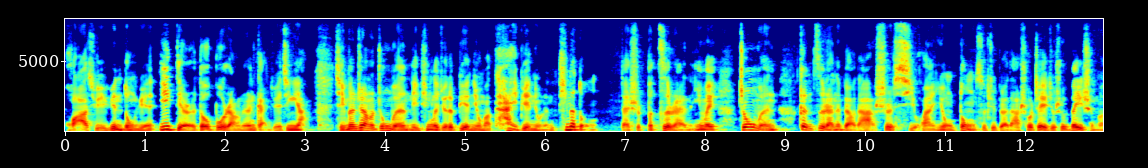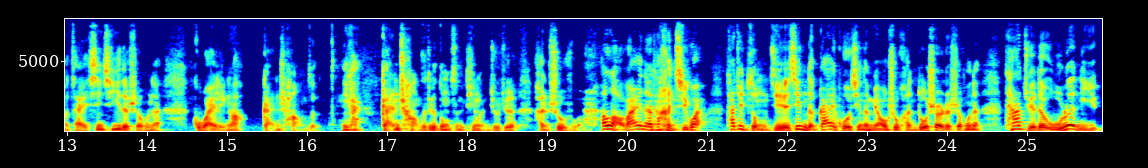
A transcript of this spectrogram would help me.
滑雪运动员，一点儿都不让人感觉惊讶。请问这样的中文你听了觉得别扭吗？太别扭了，你听得懂？但是不自然，因为中文更自然的表达是喜欢用动词去表达。说这也就是为什么在星期一的时候呢，谷爱凌啊赶场子。你看“赶场子”这个动词，你听了你就觉得很舒服。而老外呢，他很奇怪，他去总结性的、概括性的描述很多事儿的时候呢，他觉得无论你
